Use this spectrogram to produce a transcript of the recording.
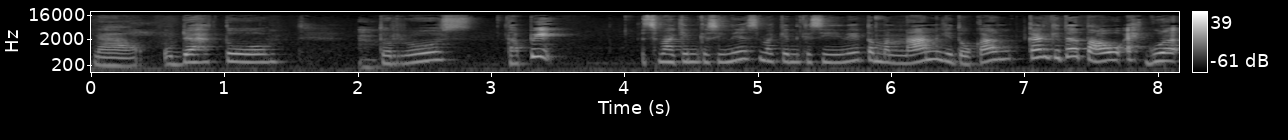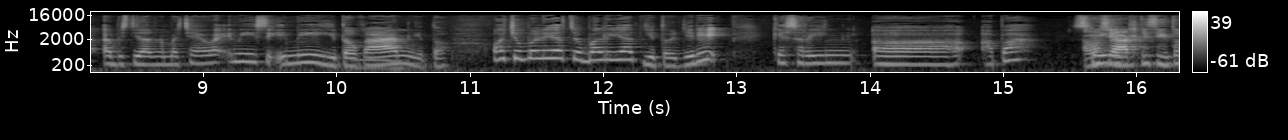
Nah, udah tuh. Terus tapi semakin ke sini semakin ke sini temenan gitu kan kan kita tahu eh gue abis jalan sama cewek nih si ini gitu kan gitu oh coba lihat coba lihat gitu jadi kayak sering eh apa Sama si artis itu.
